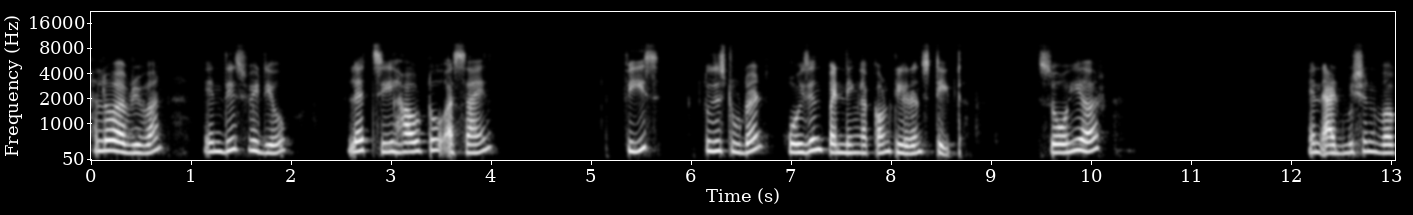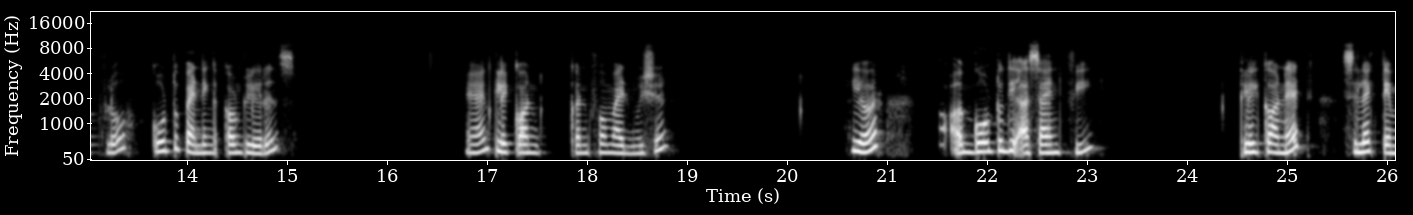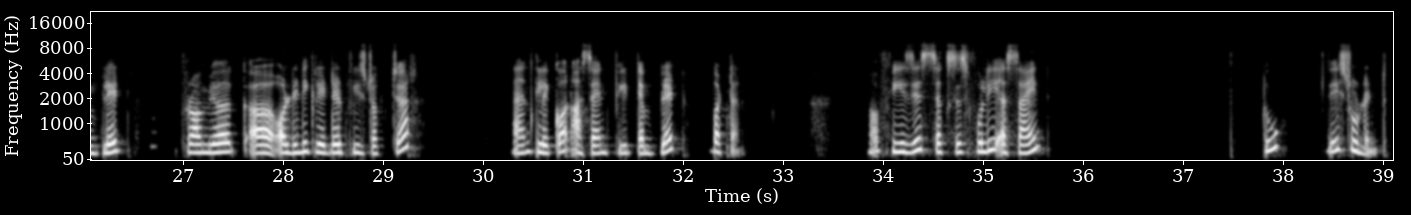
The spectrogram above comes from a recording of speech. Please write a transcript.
Hello everyone. In this video, let's see how to assign fees to the student who is in pending account clearance state. So here in admission workflow, go to pending account clearance and click on confirm admission. Here uh, go to the assign fee, click on it, select template from your uh, already created fee structure and click on assign fee template button. Now fees is successfully assigned to the student.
